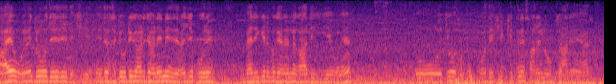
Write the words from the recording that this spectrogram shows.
आए हुए हैं जो दे दे, देखिए, इधर सिक्योरिटी गार्ड जाने नहीं दे रहा जी, पूरे बैरिकेड वगैरह लगा दिए हुए हैं। तो जो, वो देखिए कितने सारे लोग जा रहे हैं यार।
